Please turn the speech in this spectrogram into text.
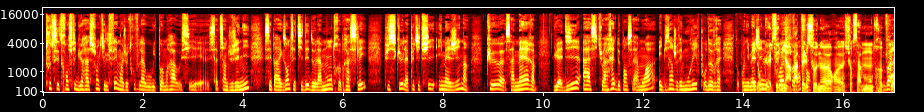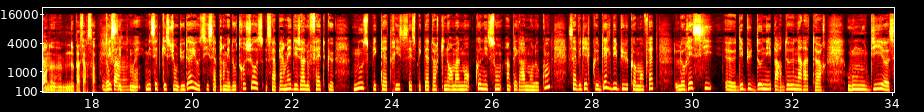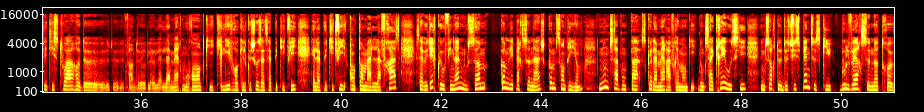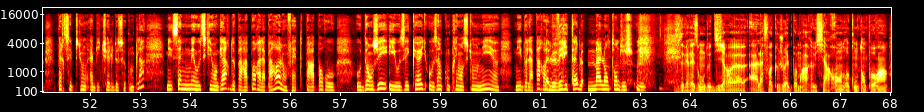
toutes ces transfigurations qu'il fait, moi je trouve là où il pommera aussi, ça tient du génie, c'est par exemple cette idée de la montre bracelet, puisque la petite fille imagine que sa mère lui a dit Ah, si tu arrêtes de penser à moi, eh bien je vais mourir pour de vrai. Donc on imagine. donc elle s'est mis un rappel sonore sur sa montre pour ne, pas faire ça. mais, mais cette question du deuil aussi, ça permet d'autres choses. Ça permet déjà le fait que nous, spectatrices et spectateurs qui normalement connaissons intégralement le conte, ça veut dire que dès le début, comme en fait le récit euh, début donné par deux narrateurs où on nous dit euh, cette histoire de, de, la mère mourante qui, qui, livre quelque chose à sa petite fille et la petite fille entend mal la phrase, ça veut dire qu'au final nous sommes comme les personnages, comme Cendrillon, nous ne savons pas ce que la mère a vraiment dit. Donc ça crée aussi une sorte de suspense, ce qui bouleverse notre perception habituelle de ce conte-là, mais ça nous met aussi en garde par rapport à la parole, en fait, par rapport aux au dangers et aux écueils, aux incompréhensions nées, euh, nées de la parole. Le véritable malentendu. Vous avez raison de dire euh, à la fois que Joël Pomera réussit à rendre contemporain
